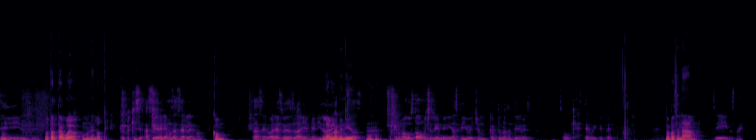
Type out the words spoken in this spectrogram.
¿no? Sí, sí. No tanta hueva como en el otro. Creo que así- así deberíamos de hacerle, ¿no? ¿Cómo? Hacer varias veces la bienvenida. La Hola, ¿cómo bienvenida. Ajá. Porque no me ha gustado muchas bienvenidas que yo he hecho en capítulos anteriores. Como que este güey, qué pedo. No pasa nada, hombre. Sí, pues nada.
